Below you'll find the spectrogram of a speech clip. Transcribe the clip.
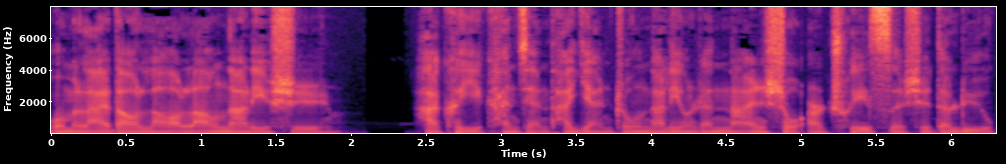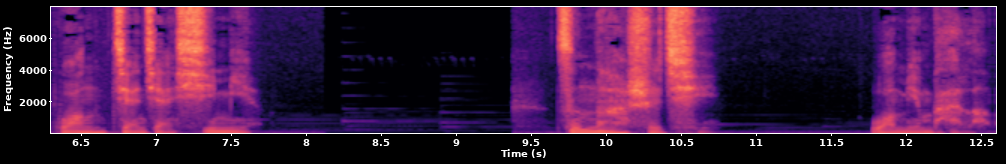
我们来到老狼那里时，还可以看见他眼中那令人难受而垂死时的绿光渐渐熄灭。自那时起，我明白了，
